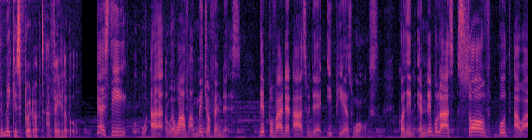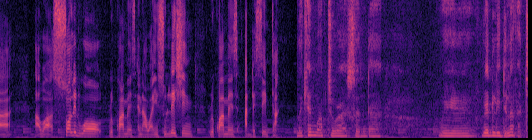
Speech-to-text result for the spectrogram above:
to make his product available. CST uh, were one of our major vendors. They provided us with the EPS walls because it enabled us solve both our, our solid wall requirements and our insulation requirements at the same time. They came up to us and uh, we readily delivered.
